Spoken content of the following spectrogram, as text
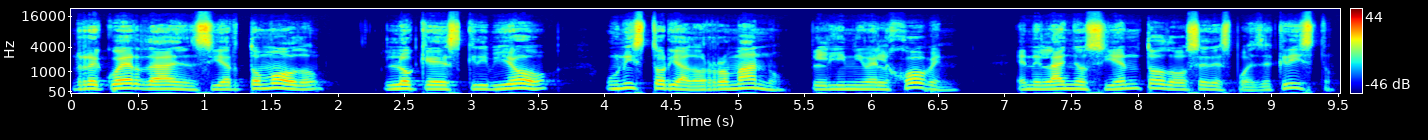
Recuerda, en cierto modo, lo que escribió un historiador romano, Plinio el Joven, en el año 112 después de Cristo.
